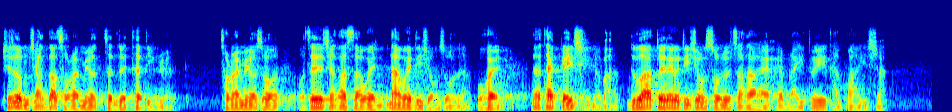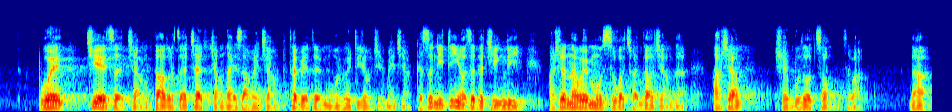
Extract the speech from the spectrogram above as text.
其实我们讲道从来没有针对特定人，从来没有说我这次讲道是要为那位弟兄说的，不会，那太悲情了吧？如果要对那个弟兄说，就找他来，我们来一堆谈话一下。不会借着讲道的在在讲台上面讲，特别对某一位弟兄姐妹讲。可是你一定有这个经历，好像那位牧师或传道讲的，好像全部都中，是吧？那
